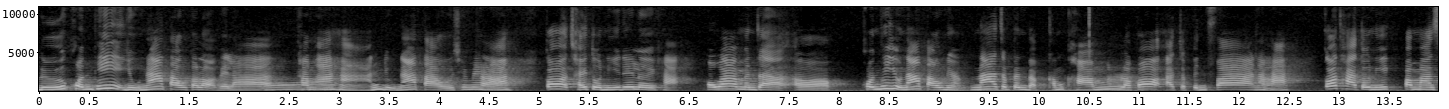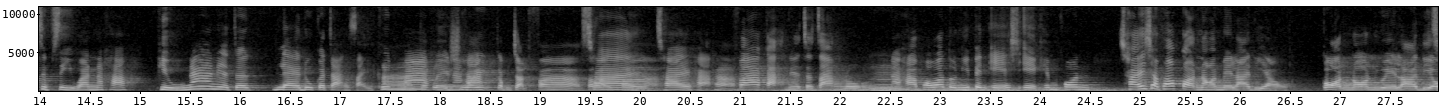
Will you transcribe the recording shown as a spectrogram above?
หรือคนที่อยู่หน้าเตาตลอดเวลาอ๋อทำอาหารอยู่หน้าเตาใช่ไหมค่ะคะ ก็ใช้ตัวนี้ได้เลยค่ะ เพราะว่ามันจะเอ่อคนที่อยู่หน้าเตาเนี่ยน่าจะเป็นแบบค้ำอ่าๆแล้วก็อาจจะเป็นฝ้านะคะค่ะก็ทาตัวนี้ประมาณ 14 วันนะคะ ผิวหน้าเนี่ยจะแลดูกระจ่างใสขึ้นมากเลยนะช่วคะยกำจัดฝ้าสลาใช่ยฝ้า ใช่ค่ะ ค่ะฝ้ากระเนี่ยจะจางลงอืม นะคะ เพราะว่าตัวนี้เป็น AHA เข้มข้น ใช้เฉพาะก่อนนอนเวลาเดียวก่อนนอนเวลาเดียว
